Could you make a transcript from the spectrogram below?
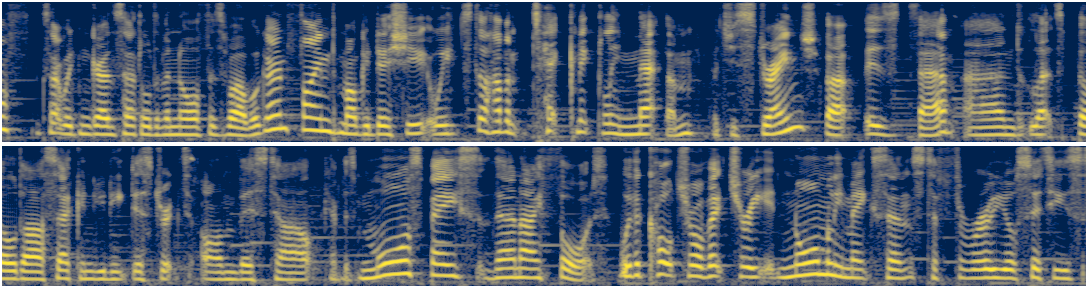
south. Looks like we can go and settle to the north as well. We'll go and find Mogadishu. We still haven't technically met them, which is strange, but is fair. And let's build our second unique district on this tile. Okay, there's more space than I thought. With a cultural victory, it normally makes sense to throw your cities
